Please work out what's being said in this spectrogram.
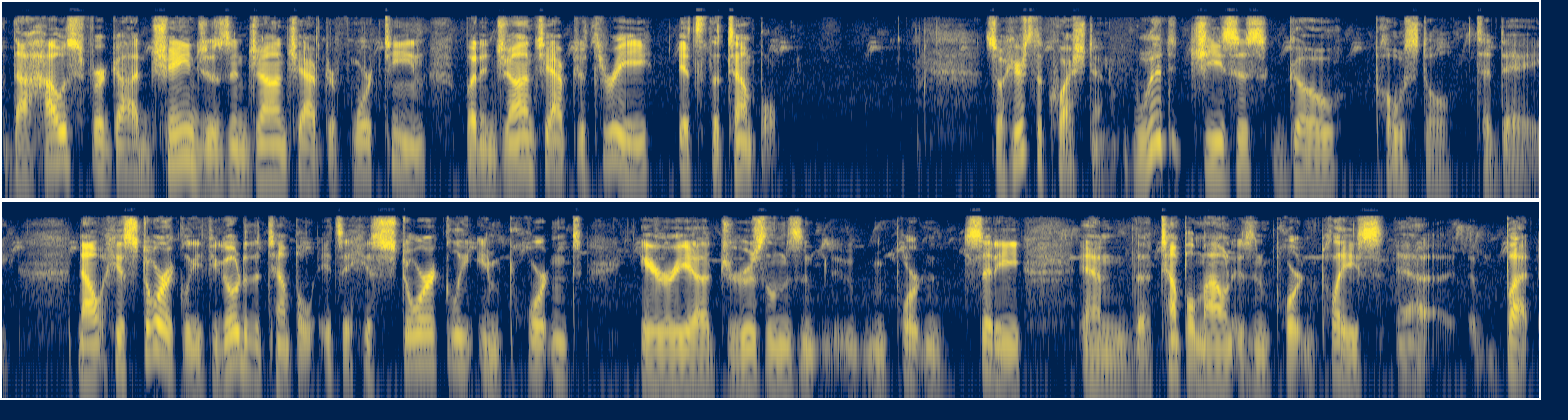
the house for God changes in John chapter 14, but in John chapter 3, it's the temple. So here's the question Would Jesus go postal today? Now, historically, if you go to the temple, it's a historically important area. Jerusalem's an important city, and the Temple Mount is an important place. Uh, but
